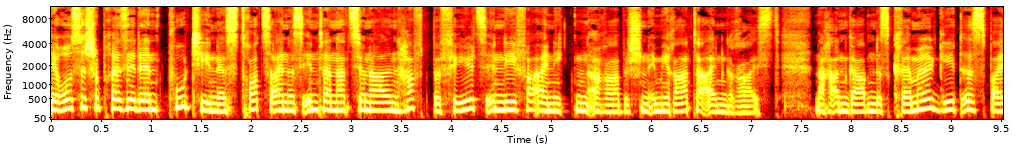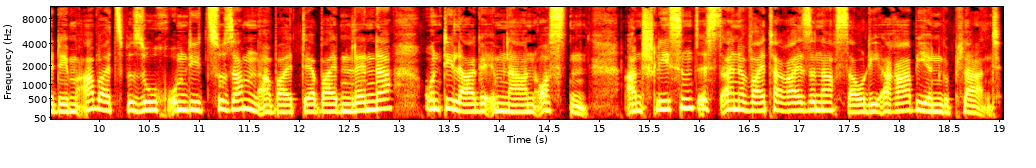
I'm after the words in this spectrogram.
Der russische Präsident Putin ist trotz eines internationalen Haftbefehls in die Vereinigten Arabischen Emirate eingereist. Nach Angaben des Kreml geht es bei dem Arbeitsbesuch um die Zusammenarbeit der beiden Länder und die Lage im Nahen Osten. Anschließend ist eine Weiterreise nach Saudi-Arabien geplant.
